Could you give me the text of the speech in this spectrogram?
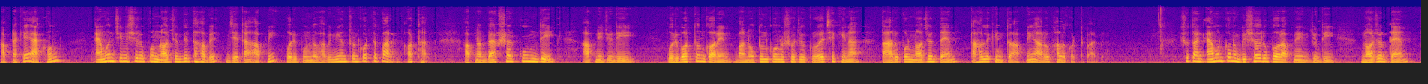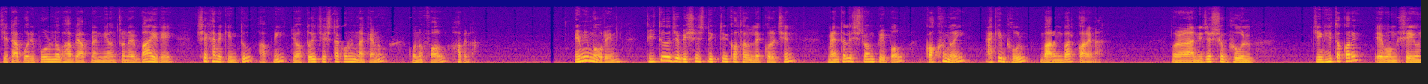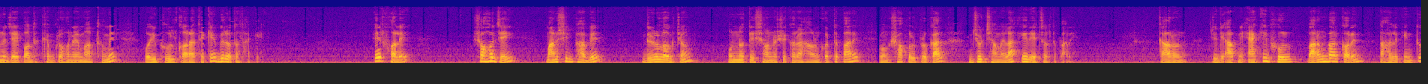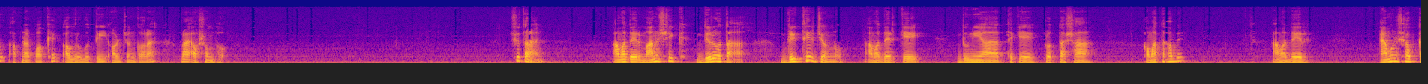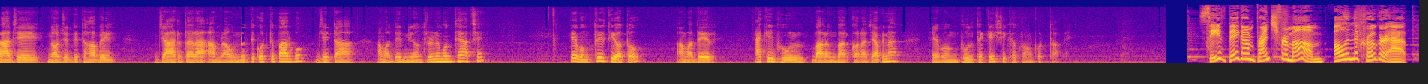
আপনাকে এখন এমন জিনিসের উপর নজর দিতে হবে, যেটা আপনি পরিপূর্ণভাবে নিয়ন্ত্রণ করতে পারেন। অর্থাৎ আপনার ব্যবসার কোন দিক আপনি যদি পরিবর্তন করেন বা নতুন কোনো সুযোগ রয়েছে কিনা তার উপর নজর দেন, তাহলে কিন্তু আপনি আরও ভালো করতে পারবেন। সুতরাং এমন কোনো বিষয়ের উপর আপনি যদি নজর দেন, যেটা পরিপূর্ণভাবে আপনার নিয়ন্ত্রণের বাইরে, সেখানে কিন্তু আপনি যতই চেষ্টা করুন না কেন, কোনো ফল হবে না। এমি মোরেন, তৃতীয় যে বিশেষ দিকটির কথা উল্লেখ করেছেন, মেন্টালি স্ট্রং পিপল কখনোই একই ভুল বারংবার করে না। ওনারা নিজস্ব ভুল চিহ্নিত করে এবং সেই অনুযায়ী পদক্ষেপ গ্রহণের মাধ্যমে ওই ভুল করা থেকে বিরত থাকে। এর ফলে সহজেই মানসিকভাবে দৃঢ় লোকজন উন্নতির স্বর্ণশিখরে আহরণ করতে পারে এবং সকল প্রকার ঝুট ঝামেলা এড়িয়ে চলতে পারে। কারণ যদি আপনি একই ভুল বারংবার করেন, তাহলে কিন্তু আপনার পক্ষে অগ্রগতি অর্জন করা প্রায় অসম্ভব। সুতরাং আমাদের মানসিক দৃঢ়তা বৃদ্ধির জন্য আমাদেরকে দুনিয়া থেকে প্রত্যাশা কমাতে হবে। আমাদের এমন সব কাজে নজর দিতে হবে যার দ্বারা আমরা উন্নতি করতে পারব যেটা আমাদের নিয়ন্ত্রণের মধ্যে আছে। এবং তৃতীয়ত আমাদের একই ভুল বারংবার করা যাবে না এবং ভুল থেকে শিক্ষা গ্রহণ করতে হবে। Save big on brunch for mom, all in the Kroger app.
